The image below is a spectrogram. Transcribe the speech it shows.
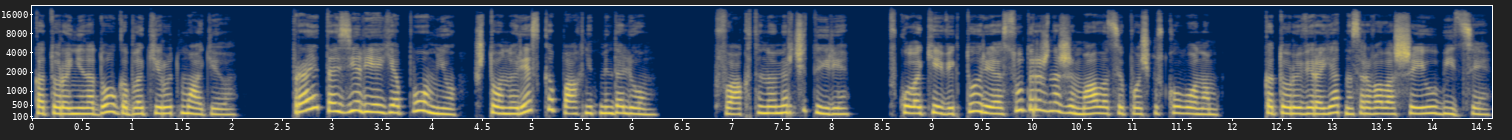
которое ненадолго блокирует магию. Про это зелье я помню, что оно резко пахнет миндалем. Факт номер четыре. В кулаке Виктория судорожно сжимала цепочку с кулоном, которую, вероятно, сорвала шеи убийцы.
